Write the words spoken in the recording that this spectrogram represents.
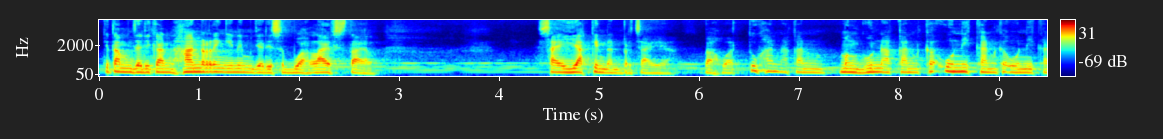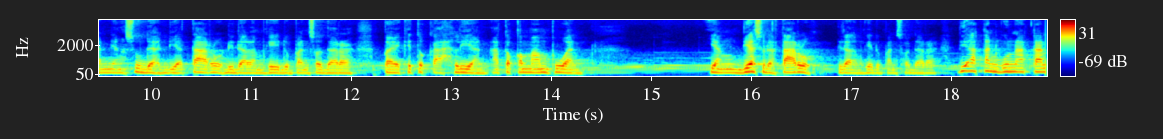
Kita menjadikan honoring ini menjadi sebuah lifestyle. Saya yakin dan percaya bahwa Tuhan akan menggunakan keunikan-keunikan yang sudah dia taruh di dalam kehidupan saudara, baik itu keahlian atau kemampuan yang dia sudah taruh di dalam kehidupan saudara. Dia akan gunakan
